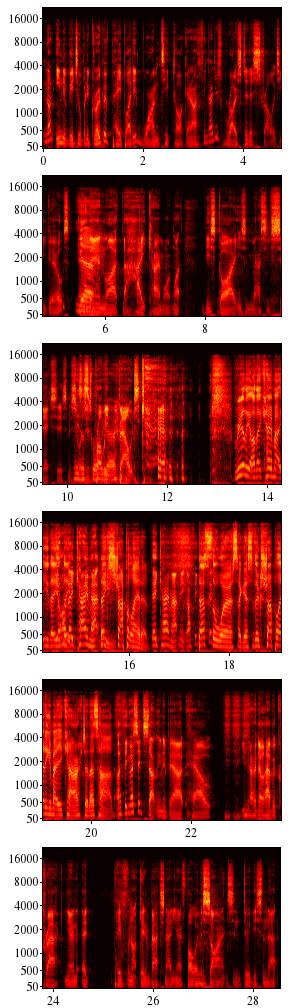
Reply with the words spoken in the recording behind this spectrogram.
not individual, but a group of people. I did one TikTok, and I think I just roasted astrology girls. Yeah. And then like the hate came on. Like this guy is a massive sexist, misogynist. He's a misogynist, probably Scorpio. belched. Really? Oh, they came at you. They oh, they, came at they me. extrapolated. they came at me. I think I That's said- the worst, I guess. If they're extrapolating about your character, that's hard. I think I said something about how, you know, they'll have a crack, you know, at people for not getting vaccinated, you know, follow the hmm. science and do this and that.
